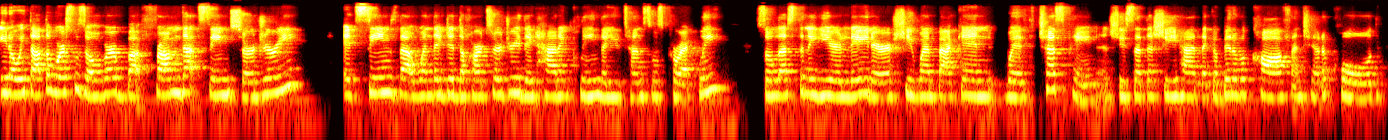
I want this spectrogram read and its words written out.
you know we thought the worst was over but from that same surgery it seems that when they did the heart surgery, they hadn't cleaned the utensils correctly. So less than a year later, she went back in with chest pain and she said that she had like a bit of a cough and she had a cold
